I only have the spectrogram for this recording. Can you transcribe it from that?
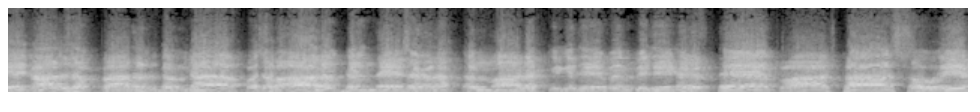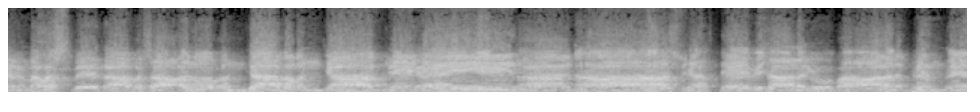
एकादश प्रातर्गव्याः पशवालभ्यन्ते सकलः कल्माडक्यदेविदेकयस्ते त्वाष्टाः सौरेर्णवश्वेता वशा अनुबन्ध्या भवन्त्याग्नेयैश्विनस्ते विशालयोपालभ्यन्ते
